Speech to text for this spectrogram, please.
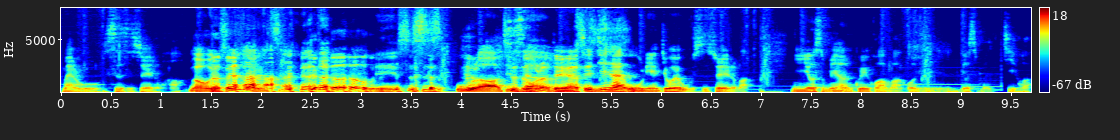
迈入四十岁了哈，那我就四十岁，已经四十五了，四十五了，对啊，所以接下来五年就会五十岁了嘛。你有什么样的规划吗？或者你有什么计划？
